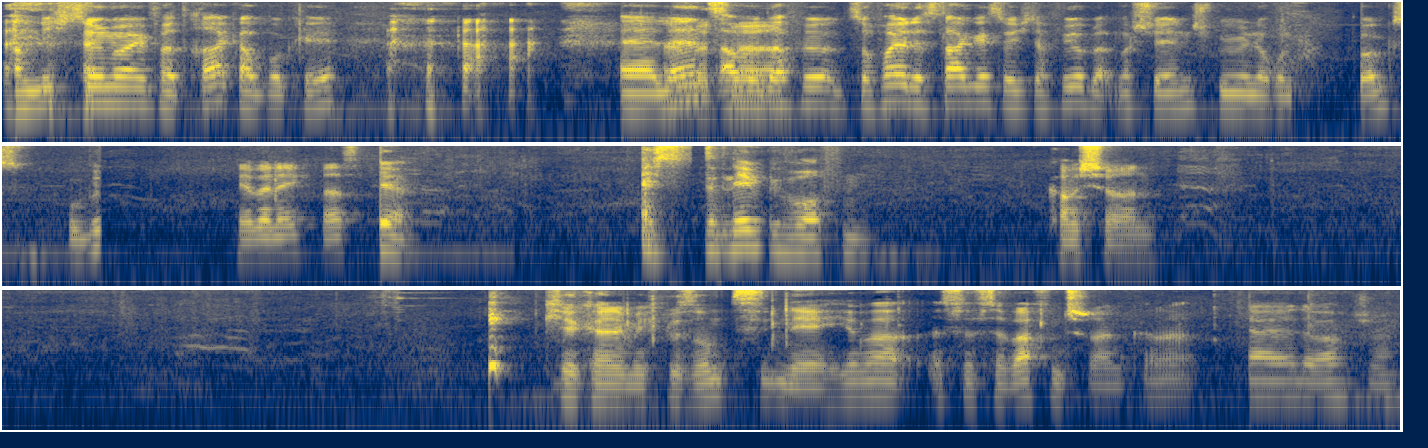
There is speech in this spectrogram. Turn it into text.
Haben nicht so immer im Vertrag ab, okay. Äh, Lance, aber dafür, zur Feier des Tages, wenn ich dafür, bleib mal stehen, spielen wir eine Runde Box. Wo bist du? Hier bin ich, was? Hier. Es ist daneben geworfen. Komm schon. Hier kann ich mich bloß umziehen. Ne, hier war. Ist das der Waffenschrank, oder? Ja, ja, der Waffenschrank.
